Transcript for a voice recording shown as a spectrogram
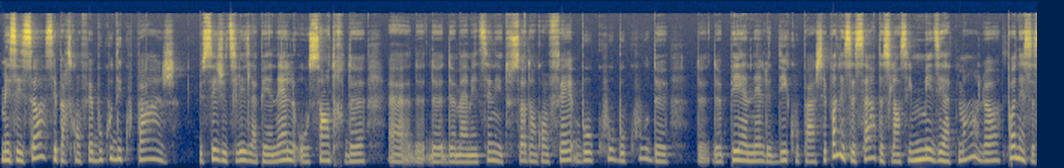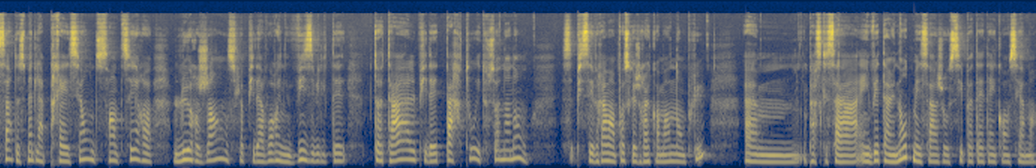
Mais c'est ça, c'est parce qu'on fait beaucoup de découpage. Tu sais, j'utilise la PNL au centre de, euh, de, de, ma médecine et tout ça. Donc, on fait beaucoup, beaucoup de, de, PNL, de découpage. C'est pas nécessaire de se lancer immédiatement, là. Pas nécessaire de se mettre la pression, de sentir euh, l'urgence, puis d'avoir une visibilité totale, puis d'être partout et tout ça. Non, non. Puis c'est vraiment pas ce que je recommande non plus. Euh, parce que ça invite à un autre message aussi, peut-être inconsciemment.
